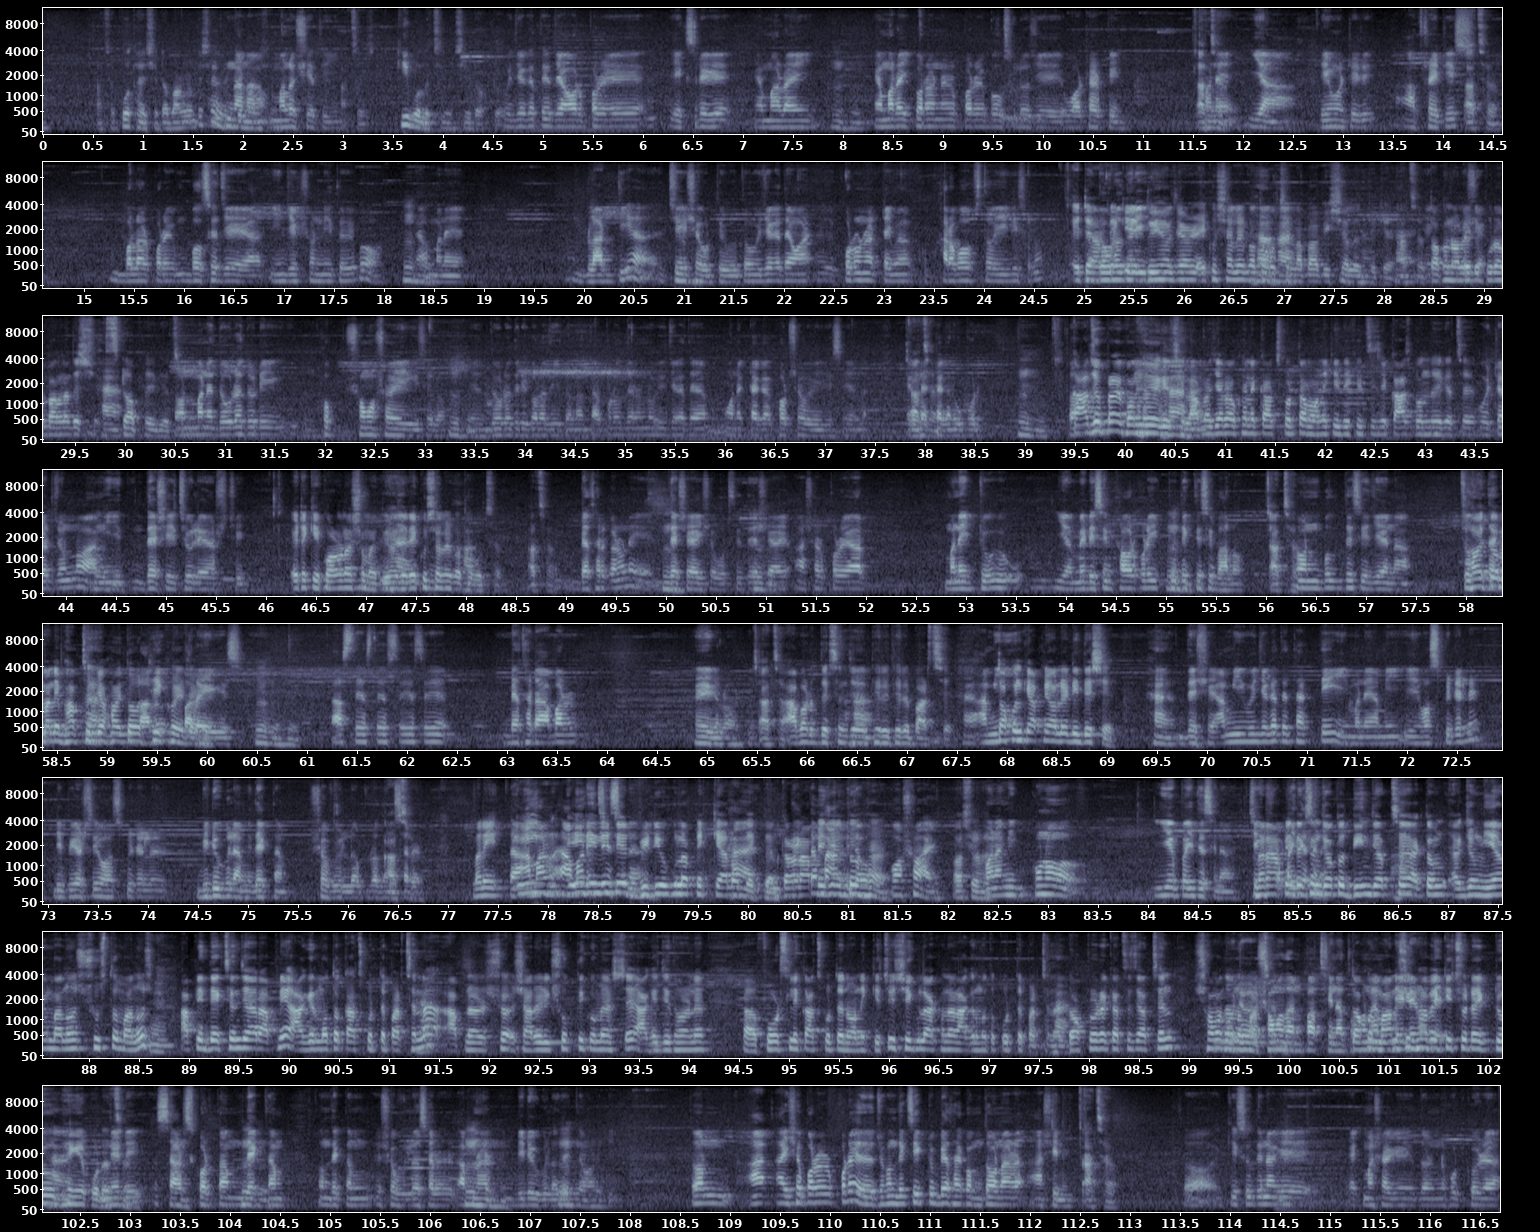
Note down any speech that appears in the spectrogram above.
আচ্ছা কোথায় সেটা বাংলাদেশে না না মালয়েশিয়াতেই। আচ্ছা কি বলেছিলেন সেই ডক্টর ওই জায়গাতে যাওয়ার পরে এক্স রে এমআরআই হুম হুম। এমআরআই করানোর পরে বলছিল যে ওয়াটার পেন আচ্ছা। মানে ইয়া রিউমেটেড আর্থ্রাইটিস আচ্ছা। বলার পরে বলছে যে ইনজেকশন নিতে হইব। মানে ব্লাড দিয়া চিকিৎসা করতে ওই জায়গাতে আমার করোনার টাইমে খুব খারাপ অবস্থা হয়ে গেছিল এটা আপনি সালের কথা হ্যাঁ, বলছেন না হ্যাঁ। বা বিশ সালের হ্যাঁ, দিকে আচ্ছা তখন অলরেডি পুরো বাংলাদেশ। স্টপ হয়ে গেছে তখন মানে দৌড়াদৌড়ি খুব সমস্যা হয়ে গেছিল। দৌড়াদৌড়ি করা যেত না তারপরে ধরেন ওই জায়গাতে অনেক টাকা খরচা হয়ে গেছে এক লাখ আচ্ছা। টাকার উপরে। কাজও প্রায় বন্ধ হয়ে গেছিল। আমরা যারা ওখানে কাজ করতাম অনেকেই দেখেছি যে কাজ বন্ধ হয়ে গেছে ওইটার জন্য আমি দেশে চলে আসছি এটা কি করোনার সময় দুই হাজার একুশ হ্যাঁ, সালের কথা হ্যাঁ। বলছেন? আচ্ছা। ব্যথার কারণে দেশে আইসে পড়ছি। দেশে আসার পরে আর মানে একটু ইয়া মেডিসিন খাওয়ার পরে একটু দেখতেছি ভালো। আচ্ছা। তখন বলতেছি যে না হয়তো মানে ভাবছেন যে হ্যাঁ, হয়তো ঠিক হয়ে যাবে। হয়ে। আস্তে আস্তে আস্তে আস্তে ব্যথাটা আবার হয়ে গেল আচ্ছা আবার দেখছেন যে হ্যাঁ। ধীরে ধীরে বাড়ছে। হ্যাঁ আমি তখন কি আপনি অলরেডি দেশে? হ্যাঁ দেশে। আমি ওই জায়গাতে থাকতেই মানে আমি এই হসপিটালে ডিপিআরসি হসপিটালের ভিডিওগুলো আমি দেখতাম শফিউল্লাহ প্রধান আচ্ছা। স্যারের। মানে আমার- আমার রিলেটেড ভিডিওগুলো আপনি কেন হ্যাঁ, দেখতেন? কারণ আপনি যেহেতু হ্যাঁ। অসহায়। অসহায়। মানে আমি কোনো ইয়ে পাইতেছি না মানে আপনি দেখছেন যত দিন যাচ্ছে হ্যাঁ। একদম একজন ইয়াং মানুষ সুস্থ মানুষ আপনি দেখছেন যে আর আপনি আগের মতো কাজ করতে পারছেন না। হ্যাঁ। আপনার শারীরিক শক্তি কমে আসছে। আগে যে ধরনের ফোর্সলি কাজ করতেন অনেক কিছুই সেগুলো এখন আর আগের মতো করতে পারছেন না। হ্যাঁ। ডক্টরের কাছে যাচ্ছেন পাচ্ছেন সমাধান পাচ্ছি না। তখন মানসিকভাবে কিছুটা একটু হ্যাঁ, ভেঙে পড়েছে সার্চ করতাম দেখতাম তখন দেখতাম শফিউল্লাহ স্যারের আপনার। ভিডিওগুলো দেখতাম আর কি। তখন আইসা পড়ার পরে যখন দেখছি একটু ব্যথা কম তখন আর আসিনি। আচ্ছা। তো কিছুদিন আগে এক মাস আগে ধরেন হুট করে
